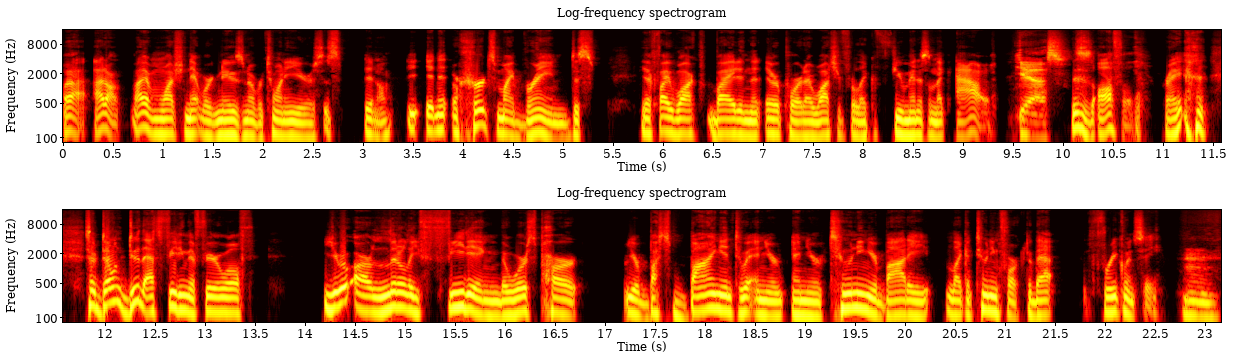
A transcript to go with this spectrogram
well, I don't I haven't watched network news in over 20 years. It's you know, it, it hurts my brain just if I walk by it in the airport, I watch it for like a few minutes. I'm like, ow. Yes. This is awful. Right. so don't do that. That's feeding the fear wolf. You are literally feeding the worst part. You're just buying into it and you're and you're tuning your body like a tuning fork to that frequency. Mm.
